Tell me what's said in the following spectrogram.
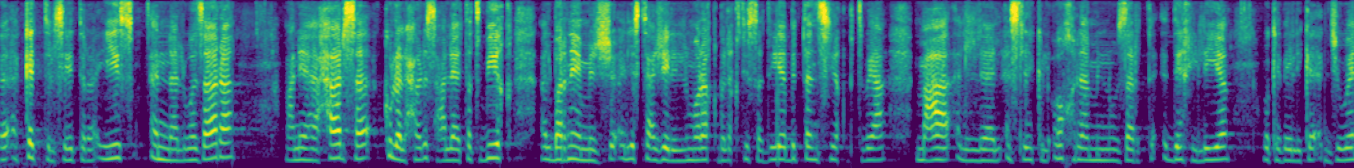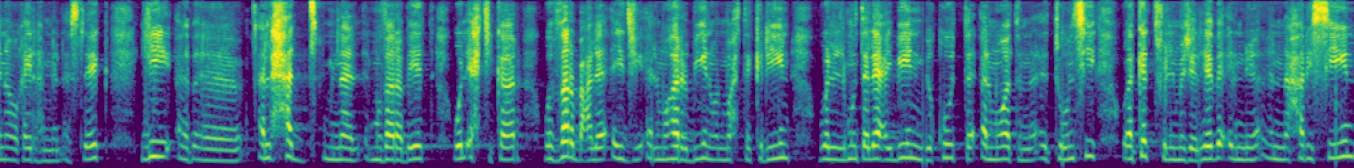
أكدت لسيادة الرئيس أن الوزارة معناها حارسة كل الحرص على تطبيق البرنامج الاستعجالي للمراقبة الاقتصادية بالتنسيق بالطبيعة مع الأسلاك الأخرى من وزارة الداخلية وكذلك الديوانة وغيرها من الأسلاك للحد من المضاربات والاحتكار والضرب على أيدي المهربين والمحتكرين والمتلاعبين بقوت المواطن التونسي. وأكدت في المجال هذا أن حريصين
